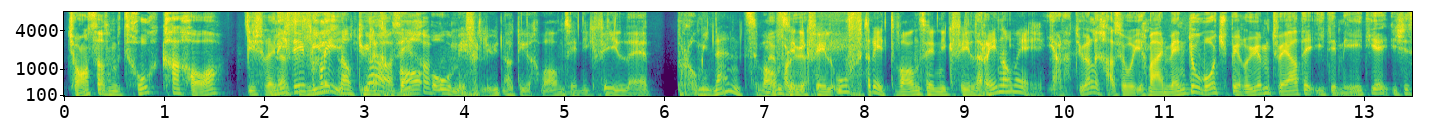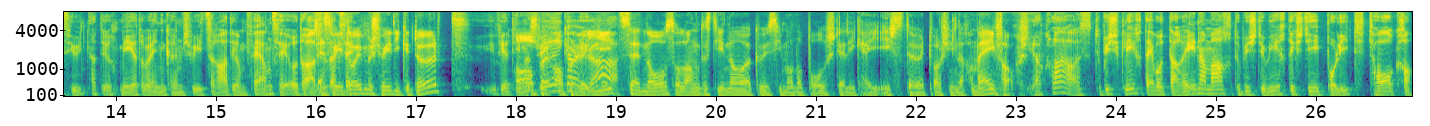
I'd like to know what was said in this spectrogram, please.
die Chance, dass man zurück kann ist relativ klein. Natürlich ja, oh, wir verlieren natürlich wahnsinnig viel äh, Prominenz, wahnsinnig viel Auftritt, wahnsinnig viel Renommee. Ja, natürlich. Also, ich meine, wenn du willst, berühmt werden in den Medien, ist es heute natürlich mehr oder weniger im Schweizer Radio und Fernsehen. Oder? Also, es wird auch immer schwieriger dort. Wird immer aber, schwieriger, aber ja. jetzt noch, solange dass die noch eine gewisse Monopolstellung haben, ist es dort wahrscheinlich am einfachsten. Ja klar, also, du bist gleich der, der die Arena macht, du bist der wichtigste Polit-Talker.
